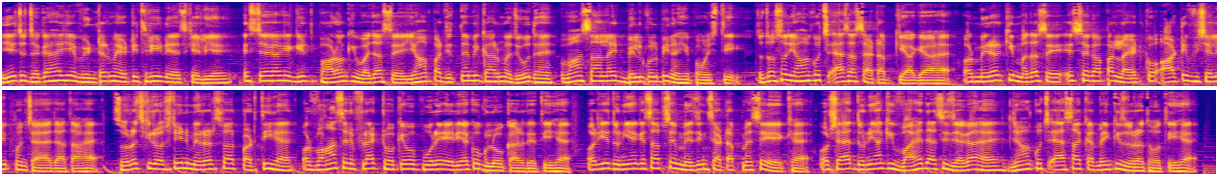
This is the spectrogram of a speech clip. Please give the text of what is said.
ये जो जगह है, ये विंटर में 83 डेज़ के लिए। इस जगह के गिर्द पहाड़ों की वजह से यहाँ पर जितने भी घर मौजूद हैं, वहाँ सनलाइट बिल्कुल भी नहीं पहुँचती। तो दोस्तों, यहाँ कुछ ऐसा सेटअप किया गया है और मिरर की मदद से इस जगह पर लाइट को आर्टिफिशियली पहुँचाया जाता है। सूरज की रोशनी मिरर पर पड़ती है और वहाँ से रिफ्लेक्ट होकर वो पूरे एरिया को ग्लो कर देती है। और ये दुनिया के सबसे अमेजिंग सेटअप में से एक है। और शायद दुनिया की वाहिद ऐसी जगह है जहाँ कुछ ऐसा करने की ज़रूरत होती है।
